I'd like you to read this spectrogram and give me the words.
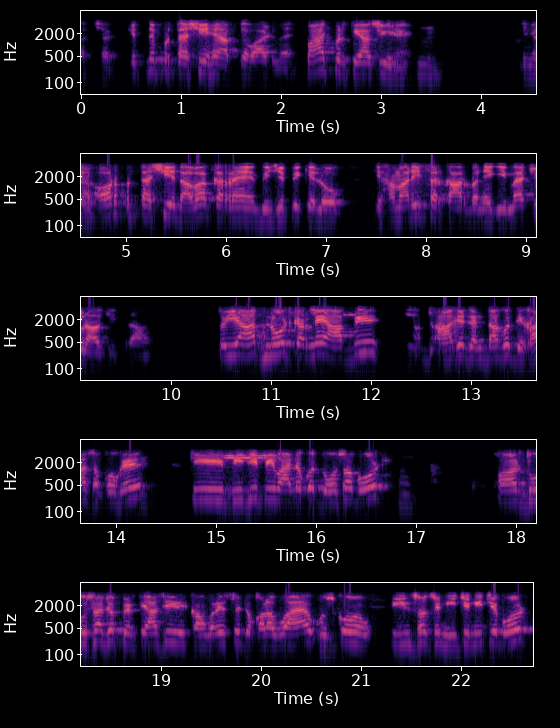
अच्छा कितने प्रत्याशी हैं आपके वार्ड में? पाँच प्रत्याशी हैं। लेकिन और प्रत्याशी ये दावा कर रहे हैं बीजेपी के लोग कि हमारी सरकार बनेगी मैं चुनाव जीत रहा हूँ। तो ये आप नोट कर लें आप भी आगे जनता को दिखा सकोगे कि बीजेपी वालों को 200 वोट और दूसरा जो प्रत्याशी कांग्रेस से जो खड़ा हुआ है उसको 300 से नीचे नीचे वोट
